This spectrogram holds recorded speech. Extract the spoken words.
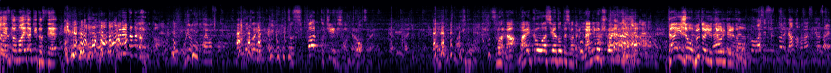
うですか前だけとして？これで戦うのか？俺も戦いますか本当にそうスパッと切れてしまうんだろうそれあそうすまんな。マイクをわしが取ってしまったから何も聞こえない。大丈夫と言っておるけれども。もうわし吸っとるんであと話してください。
